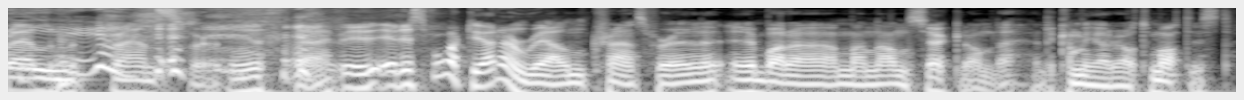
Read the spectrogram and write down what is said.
Realm transfer. Just det. Är, är det svårt att göra en realm transfer eller är det bara man ansöker om det? Eller kan man göra det automatiskt?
